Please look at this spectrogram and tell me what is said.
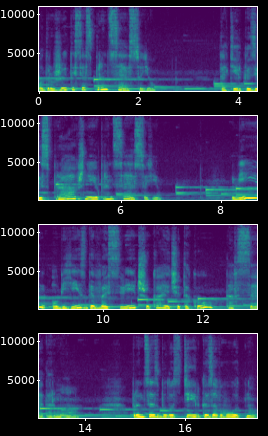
одружитися з принцесою, та тільки зі справжньою принцесою. Він об'їздив весь світ, шукаючи таку, та все дарма. Принцес було стільки завгодно,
